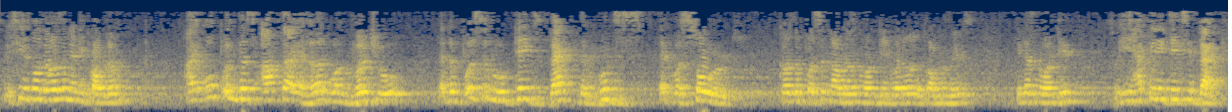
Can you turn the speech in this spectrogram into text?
So he says, no, there wasn't any problem. I opened this after I heard one virtue that the person who takes back the goods that were sold, because the person now doesn't want it, whatever the problem is, he doesn't want it, so he happily takes it back.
